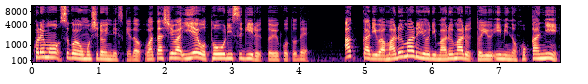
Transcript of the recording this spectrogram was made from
これもすごい面白いんですけど私は家を通り過ぎるということであっかりは〇〇より〇〇という意味の他に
